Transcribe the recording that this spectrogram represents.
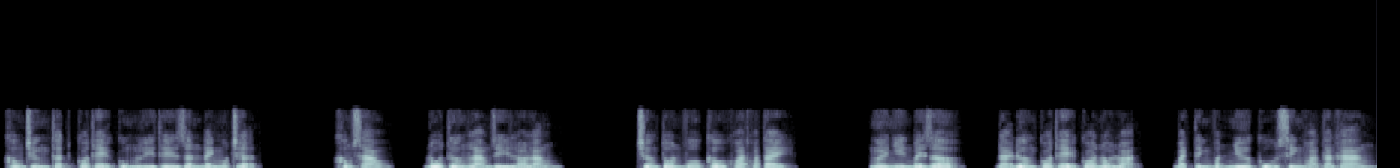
không chừng thật có thể cùng lý thế dân đánh một trận. Không sao, đỗ tướng làm gì lo lắng? Trường tôn vô cấu khoát khoát tay. Ngươi nhìn bây giờ, đại đường có thể có nội loạn, bách tính vẫn như cũ sinh hoạt tăng khang,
